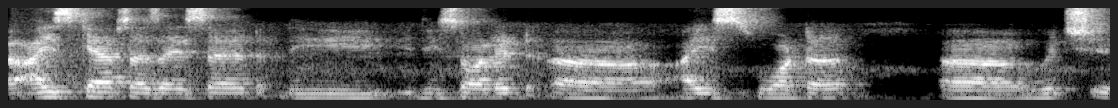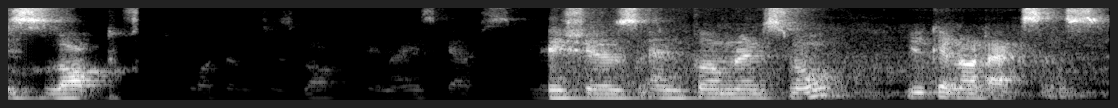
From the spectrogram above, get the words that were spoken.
Uh, ice caps, as I said, the, the solid uh, ice water, uh, which is locked, water which is locked in ice caps, glaciers, and permanent snow, you cannot access.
